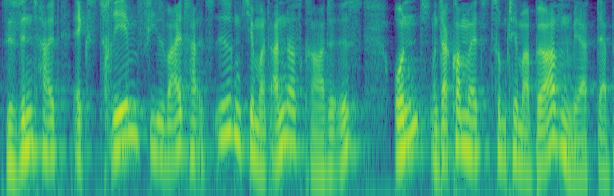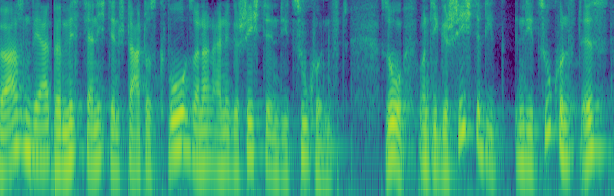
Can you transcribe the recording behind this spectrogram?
sie sind halt extrem viel weiter als irgendjemand anders gerade ist. Und, und da kommen wir jetzt zum Thema Börsenwert. Der Börsenwert bemisst ja nicht den Status quo, sondern eine Geschichte in die Zukunft. So, und die Geschichte, die in die Zukunft ist,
